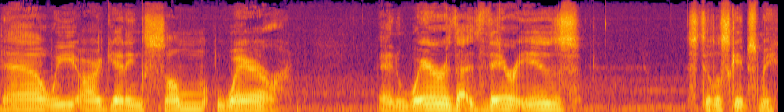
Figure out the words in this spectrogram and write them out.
Now we are getting somewhere. And where that there is still escapes me.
